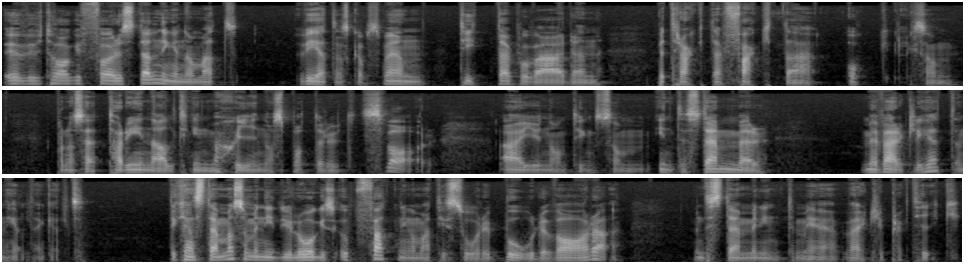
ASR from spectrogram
Överhuvudtaget föreställningen om att vetenskapsmän tittar på världen, betraktar fakta och liksom på något sätt tar in allting i en maskin och spottar ut ett svar är ju någonting som inte stämmer med verkligheten helt enkelt. Det kan stämma som en ideologisk uppfattning om att det är så det borde vara, men det stämmer inte med verklig praktik.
